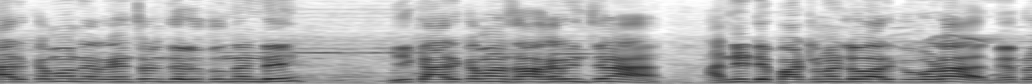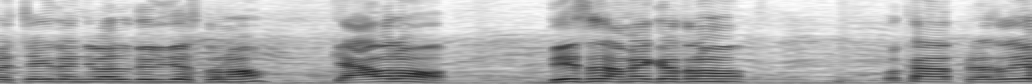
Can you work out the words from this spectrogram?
కార్యక్రమం నిర్వహించడం జరుగుతుందండి. ఈ కార్యక్రమాన్ని సహకరించిన అన్ని డిపార్ట్మెంట్ల వారికి కూడా మేము ప్రత్యేక ధన్యవాదాలు తెలియజేస్తున్నాం. కేవలం దేశ సమగ్రతను ఒక ప్రజల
